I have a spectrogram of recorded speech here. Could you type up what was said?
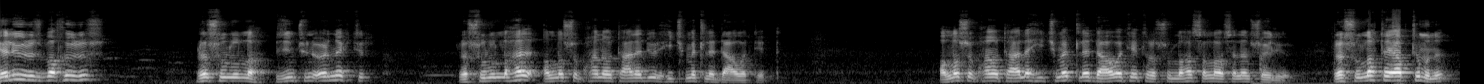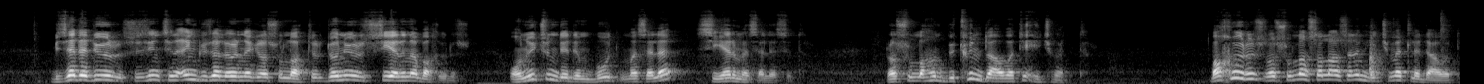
جلیورس بخ رسول اللہ بن چھ اڑنکھ تھر رسول اللہ اللہ صبح تعالیٰ ہچمت لے دعوت یت اللہ صبح ہت لے دعوت یت رسول اللہ صلی اللہ علم سلیور رسول اللہ تھی آپتمور سن چین گز ارنک رسول اللہ دونوں سیر نا بخرس اونو چھ دیم بدھ مسئلہ سیر مسئلہ رسول اللہ بتھن دعوت ہتھی بخس رسول اللہ صلی اللہ وسلم ہچمت لے دعوت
